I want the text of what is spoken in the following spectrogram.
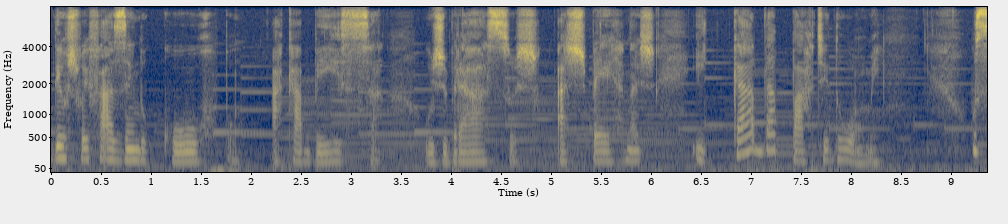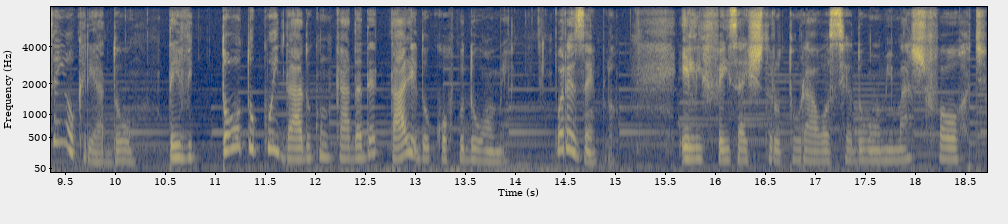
Deus foi fazendo o corpo, a cabeça, os braços, as pernas e cada parte do homem. O Senhor Criador teve todo o cuidado com cada detalhe do corpo do homem. Por exemplo, ele fez a estrutura óssea do homem mais forte,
